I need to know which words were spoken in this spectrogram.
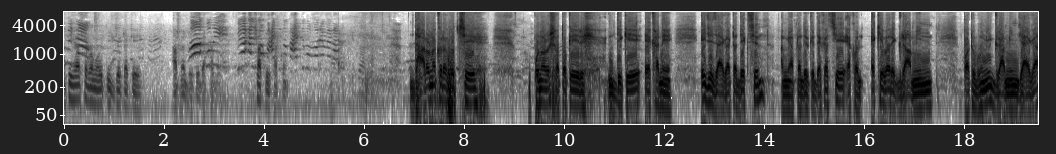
ইতিহাস এবং ঐতিহ্যটাকে আপনাদেরকে দেখাবো। সাথেই থাকুন। ধারণা করা হচ্ছে পনেরো শতকের দিকে এখানে এই যে জায়গাটা দেখছেন, আমি আপনাদেরকে দেখাচ্ছি, এখন একেবারে গ্রামীণ পটভূমি, গ্রামীণ জায়গা।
